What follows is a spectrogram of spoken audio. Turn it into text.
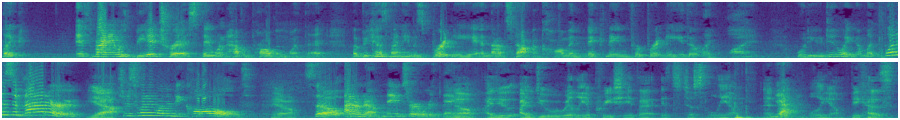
Like, if my name was Beatrice, they wouldn't have a problem with it. But because my name is Brittany, and that's not a common nickname for Brittany, they're like, what? What are you doing? I'm like, what does it matter? Yeah. It's just what I want to be called. Yeah. So I don't know. Names are a weird thing. No, I do. I do really appreciate that it's just Liam and Yeah. William because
